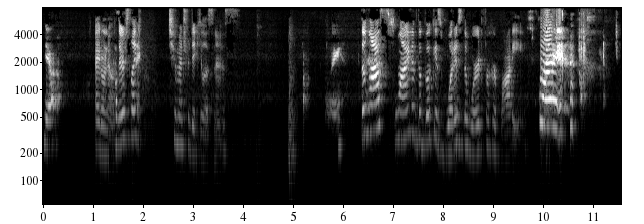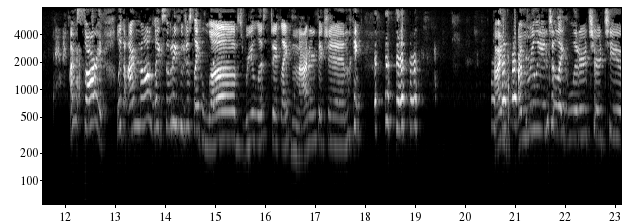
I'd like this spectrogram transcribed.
Yeah. I don't know. There's like too much ridiculousness. The last line of the book is what is the word for her body? Right. I'm sorry. Like I'm not like somebody who just like loves realistic like modern fiction. Like I'm I'm really into like literature too,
